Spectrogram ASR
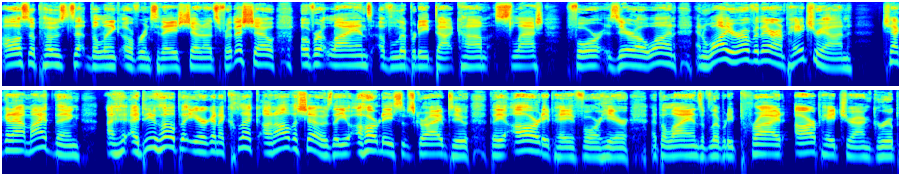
I'll also post the link over in today's show notes for this show over at lionsofliberty.com slash 401. And while you're over there on Patreon, checking out my thing, I, I do hope that you're going to click on all the shows that you already subscribe to, that you already pay for here at the Lions of Liberty Pride, our Patreon group.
